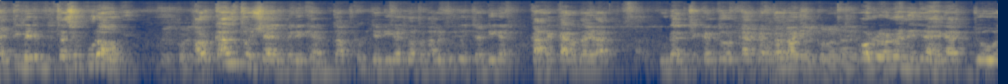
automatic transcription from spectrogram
ਅਲਟੀਮੇਟਮ ਦਿੱਤਾ ਸੀ ਉਹ ਪੂਰਾ ਹੋ ਗਿਆ ਬਿਲਕੁਲ ਜੀ। ਔਰ ਕੱਲ ਤੋਂ ਸ਼ਾਇਦ ਮੇਰੇ ਖਿਆਲ ਮੁਤਾਬਕ ਚੰਡੀਗੜ੍ਹ ਦਾ ਪਤਾ ਲੱਗੂ ਜੋ ਚੰਡੀਗੜ੍ਹ ਘਰ ਘਰ ਦਾ ਜਿਹੜਾ ਕੂੜਾ ਚੱਕਣ ਤੋਂ ਇਨਕਾਰ ਕਰਤਾ ਉਹਨਾਂ ਬਿਲਕੁਲ ਉਹਨਾਂ ਨੇ ਨੇ। ਔਰ ਉਹਨਾਂ ਨੇ ਜਿਹੜਾ ਹੈਗਾ ਜੋ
